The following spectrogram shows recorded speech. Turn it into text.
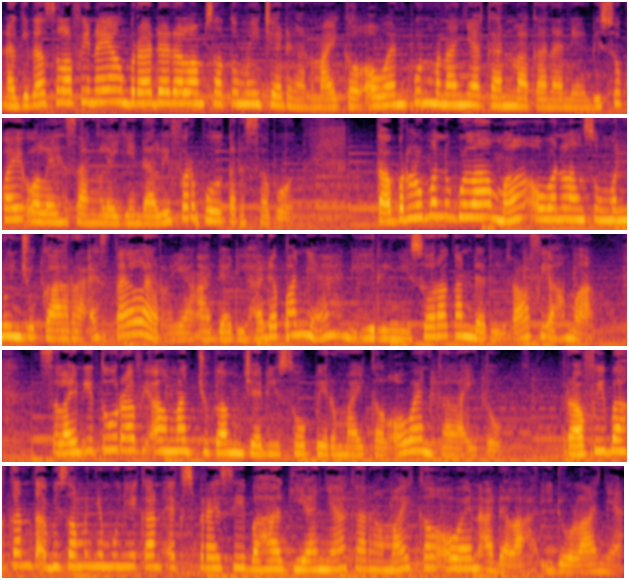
Nagita Slavina yang berada dalam satu meja dengan Michael Owen pun menanyakan makanan yang disukai oleh sang legenda Liverpool tersebut. Tak perlu menunggu lama, Owen langsung menunjuk ke arah esteller yang ada di hadapannya diiringi sorakan dari Raffi Ahmad. Selain itu, Raffi Ahmad juga menjadi sopir Michael Owen kala itu. Raffi bahkan tak bisa menyembunyikan ekspresi bahagianya karena Michael Owen adalah idolanya.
